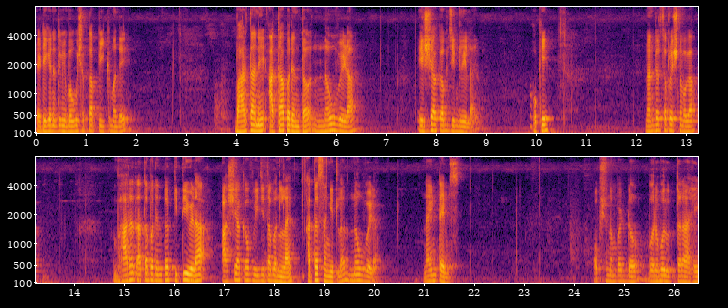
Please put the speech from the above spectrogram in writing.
या ठिकाणी तुम्ही बघू शकता पीकमध्ये. भारताने आतापर्यंत नऊ वेळा एशिया कप जिंकलेला आहे. ओके? नंतरचा प्रश्न बघा. भारत आतापर्यंत किती वेळा आशिया कप विजेता बनला आहे आताच सांगितलं नऊ वेळा. नाईन टाइम्स ऑप्शन नंबर ड बरोबर उत्तर आहे.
